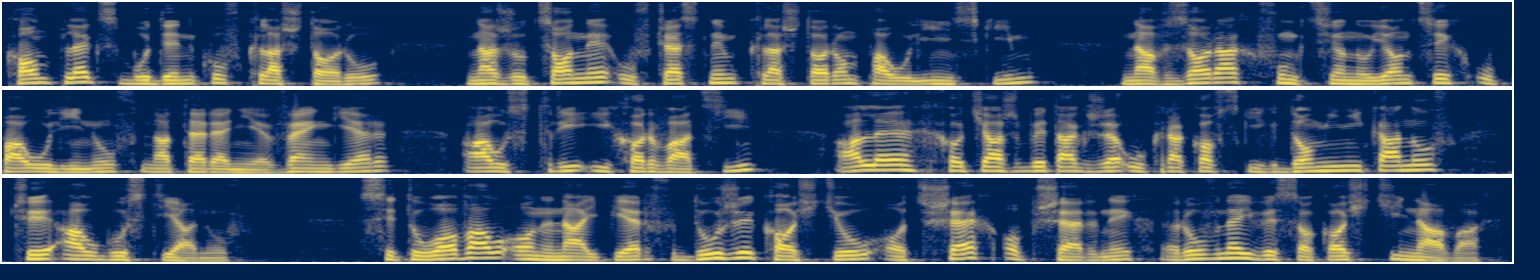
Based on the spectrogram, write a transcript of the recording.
kompleks budynków klasztoru narzucony ówczesnym klasztorom paulińskim na wzorach funkcjonujących u Paulinów na terenie Węgier, Austrii i Chorwacji, ale chociażby także u krakowskich Dominikanów czy Augustianów. Sytuował on najpierw duży kościół o trzech obszernych, równej wysokości nawach.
